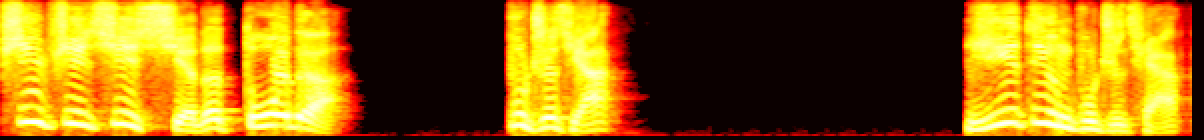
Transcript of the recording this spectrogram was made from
，PPT 写的多的，不值钱，一定不值钱。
